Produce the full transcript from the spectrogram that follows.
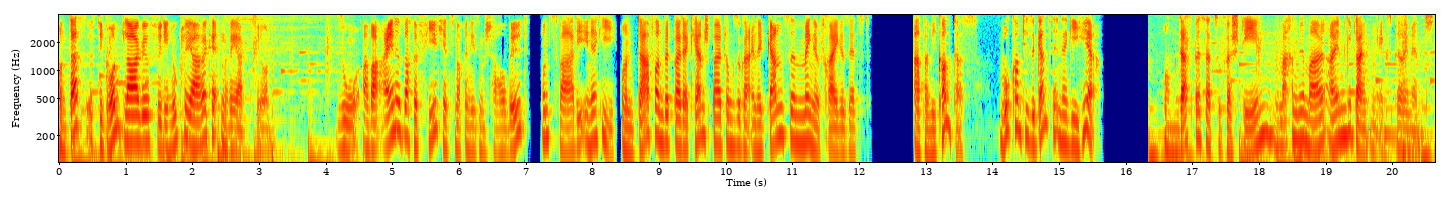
Und das ist die Grundlage für die nukleare Kettenreaktion. So, aber eine Sache fehlt jetzt noch in diesem Schaubild, und zwar die Energie. Und davon wird bei der Kernspaltung sogar eine ganze Menge freigesetzt. Aber wie kommt das? Wo kommt diese ganze Energie her? Um das besser zu verstehen, machen wir mal ein Gedankenexperiment.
